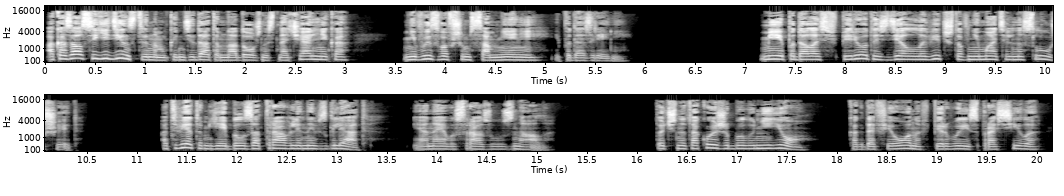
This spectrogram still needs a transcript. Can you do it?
оказался единственным кандидатом на должность начальника, не вызвавшим сомнений и подозрений. Мия подалась вперед и сделала вид, что внимательно слушает. Ответом ей был затравленный взгляд, и она его сразу узнала. Точно такой же был у нее, когда Фиона впервые спросила —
